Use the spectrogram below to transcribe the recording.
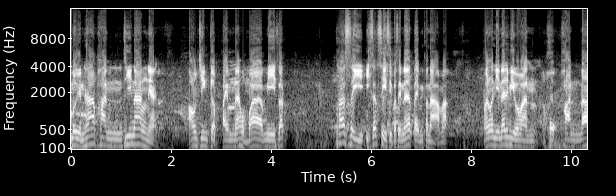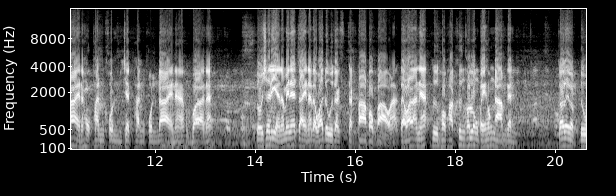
หมื่นห้าพันที่นั่งเนี่ย เอาจริงเกือบเต็มนะ ผมว่ามีสักถ้าสี่อีกสักสี่สิบเปอร์เซ็นต์น่าจะเต็มสนามอะ่ะมันวันนี้น่าจะมีประมาณหกพันได้นะหกพันคนเจ็ดพันคนได้นะฮะผมว่านะ โดยเฉลี่ยนะไม่แน่ใจนะ แต่ว่าดูจากจากตาเปล่าๆนะแต่ว่าอันเนี้ยคือพอพักครึ่งเขาลงไปห้องน้ำกัน ก็เลยแบบดู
